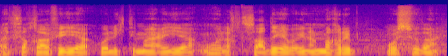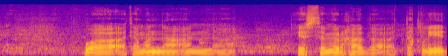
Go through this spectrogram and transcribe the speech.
الثقافية والاجتماعية والاقتصادية بين المغرب والسودان. وأتمنى أن يستمر هذا التقليد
